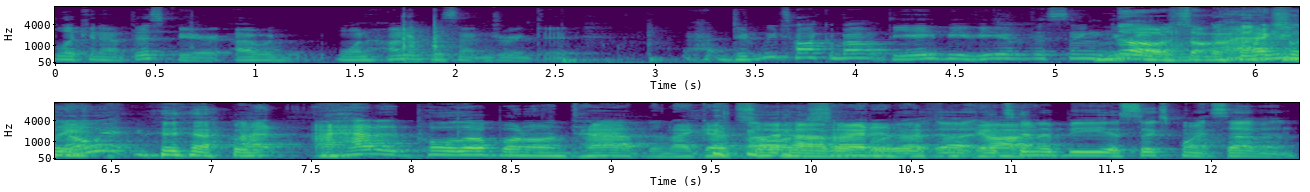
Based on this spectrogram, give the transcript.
looking at this beer. I would 100% drink it. Did we talk about the ABV of this thing? Do No, we- so I actually know it. yeah. I, I had it pulled up on Untappd and I got so I have it excited for. I Yeah, forgot. it's gonna be a six point seven.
